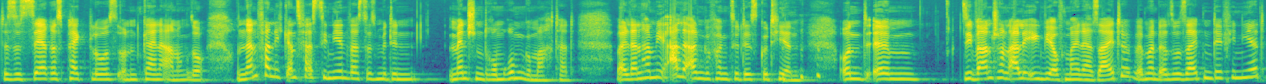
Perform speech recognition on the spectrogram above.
Das ist sehr respektlos und keine Ahnung so. Und dann fand ich ganz faszinierend, was das mit den Menschen drumherum gemacht hat, weil dann haben die alle angefangen zu diskutieren und ähm, sie waren schon alle irgendwie auf meiner Seite, wenn man da so Seiten definiert.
